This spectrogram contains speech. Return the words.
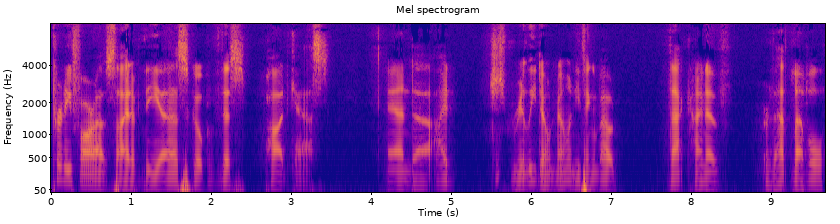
pretty far outside of the uh, scope of this podcast. And uh, I just really don't know anything about that kind of, or that level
